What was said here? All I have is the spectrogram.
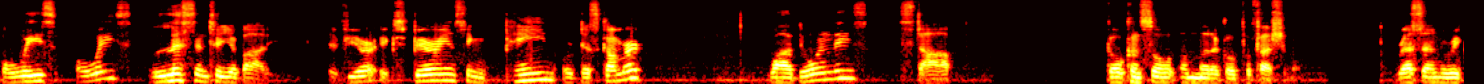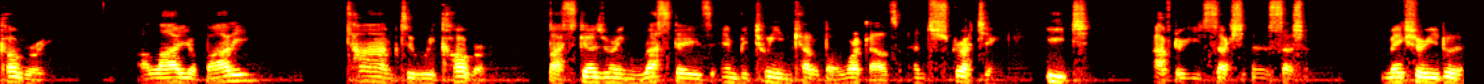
always, always listen to your body. If you're experiencing pain or discomfort while doing these, stop. Go consult a medical professional rest and recovery. Allow your body time to recover by scheduling rest days in between kettlebell workouts and stretching each after each section, session. Make sure you do it.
